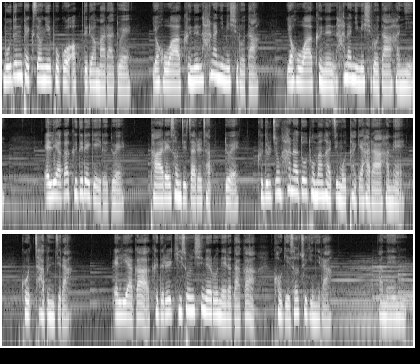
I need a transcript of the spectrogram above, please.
모든 백성이 보고 엎드려 말하되 여호와 그는 하나님이시로다. 여호와 그는 하나님이시로다 하니. 엘리야가 그들에게 이르되 바알의 선지자를 잡되 그들 중 하나도 도망하지 못하게 하라 하매 곧 잡은지라. 엘리야가 그들을 기손 시내로 내려다가 거기서 죽이니라. 아멘.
